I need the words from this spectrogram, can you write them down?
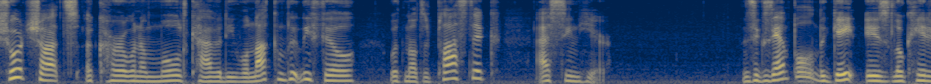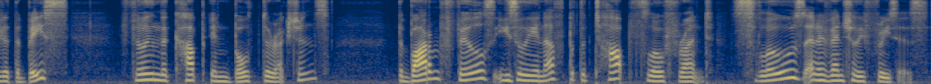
Short shots occur when a mold cavity will not completely fill with melted plastic, as seen here. In this example, the gate is located at the base, filling the cup in both directions. The bottom fills easily enough, but the top flow front slows and eventually freezes.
